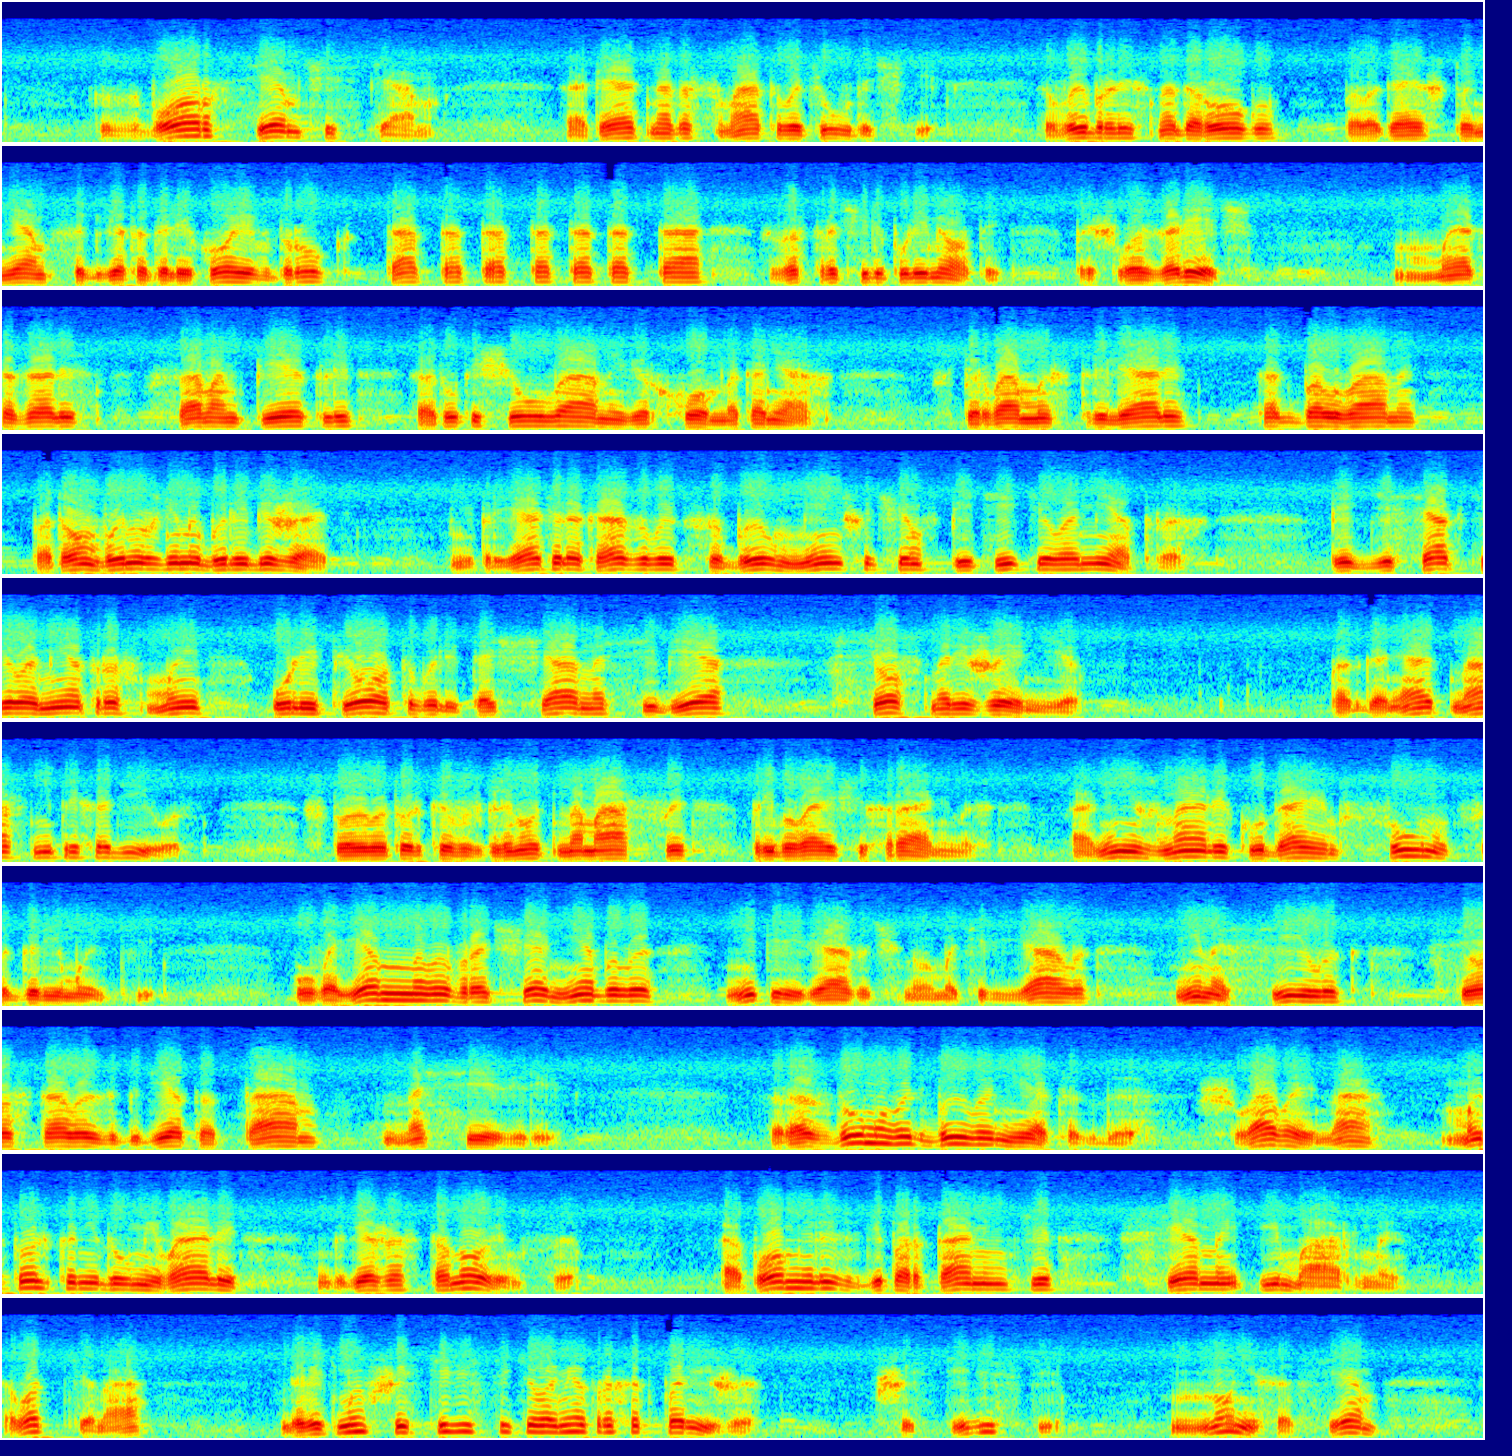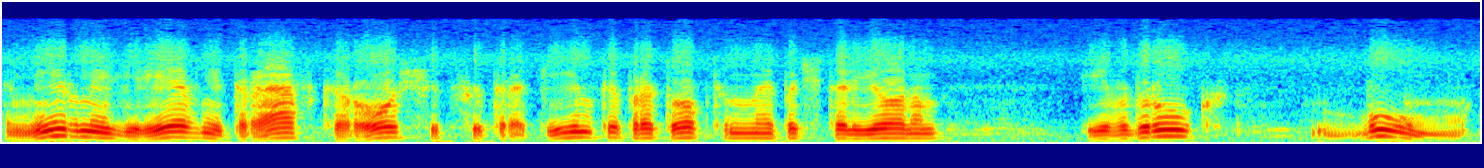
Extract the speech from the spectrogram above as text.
Сбор всем частям. Опять надо сматывать удочки. Выбрались на дорогу, полагая, что немцы где-то далеко, и вдруг та-та-та-та-та-та-та застрочили пулеметы. Пришлось залечь. Мы оказались самом пекле, а тут еще уланы верхом на конях. Сперва мы стреляли, как болваны, потом вынуждены были бежать. Неприятель, оказывается, был меньше, чем в пяти километрах. Пятьдесят километров мы улепетывали, таща на себе все снаряжение — Подгонять нас не приходилось. Стоило только взглянуть на массы прибывающих раненых. Они не знали, куда им сунуться горемыки. У военного врача не было ни перевязочного материала, ни носилок, все осталось где-то там, на севере. Раздумывать было некогда. Шла война. Мы только недоумевали, где же остановимся. Опомнились в департаменте Сены и Марны. Вот тена. Да ведь мы в 60 километрах от Парижа. В 60? Ну, не совсем. Мирные деревни, травка, рощицы, тропинка, протоптанная почтальоном. И вдруг бум!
